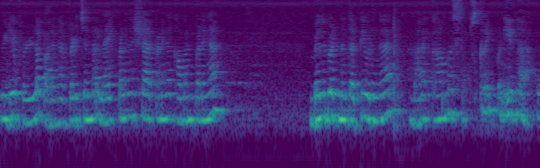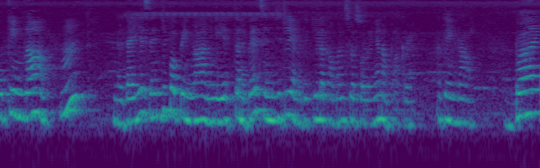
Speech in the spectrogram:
வீடியோ ஃபுல்லாக பாருங்க. பிடிச்சிருந்தா லைக் பண்ணுங்க ஷேர் பண்ணுங்க கமெண்ட் பண்ணுங்க. பெல் பட்டனை தட்டி விடுங்க. மறக்காம சப்ஸ்கிரைப் பண்ணிடுங்க ஓகேங்களா ம்? இந்த டையை செஞ்சு பார்ப்பீங்களா? நீங்க எத்தனை பேர் செஞ்சுட்டு எனக்கு கீழே கமெண்ட்ஸ்ல சொல்லுங்க நான் பார்க்குறேன். ஓகேங்களா பாய்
